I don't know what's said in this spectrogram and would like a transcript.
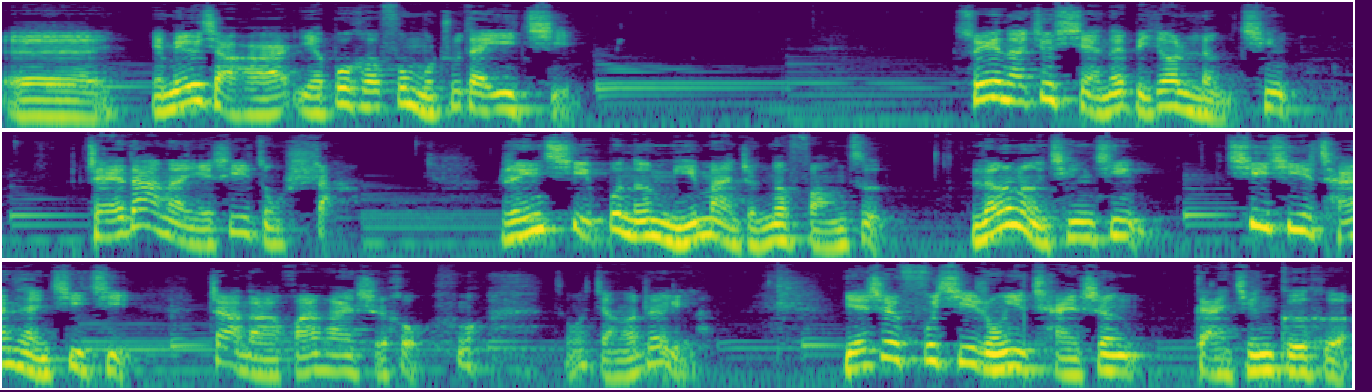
呃，也没有小孩，也不和父母住在一起。所以呢，就显得比较冷清。宅大呢，也是一种煞，人气不能弥漫整个房子，冷冷清清，凄凄惨惨戚戚，乍暖还寒时候。怎么讲到这里了？也是夫妻容易产生感情隔阂，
